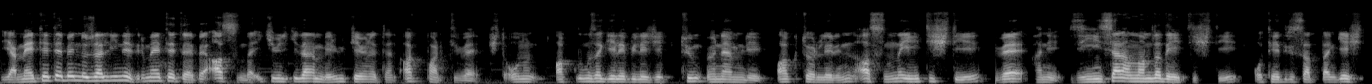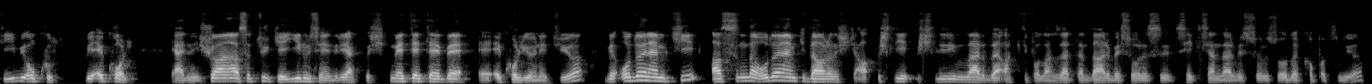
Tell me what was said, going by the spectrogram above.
Ya MTTB'nin özelliği nedir? MTTB aslında 2002'den beri ülke yöneten AK Parti ve işte onun aklımıza gelebilecek tüm önemli aktörlerinin aslında yetiştiği ve hani zihinsel anlamda da yetiştiği, o tedrisattan geçtiği bir okul, bir ekol. Yani şu an aslında Türkiye 20 senedir yaklaşık MTTB e, ekolü yönetiyor. Ve o dönemki aslında o dönemki davranış 60'lı 70'li yıllarda aktif olan zaten darbe sonrası 80 darbe sonrası o da kapatılıyor.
